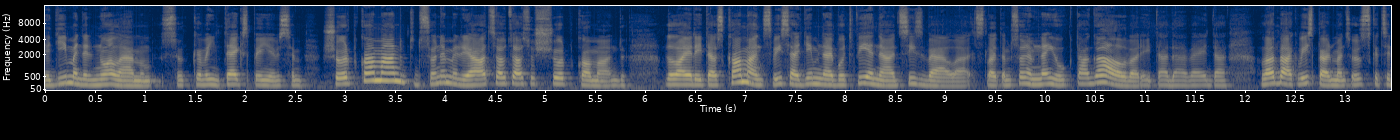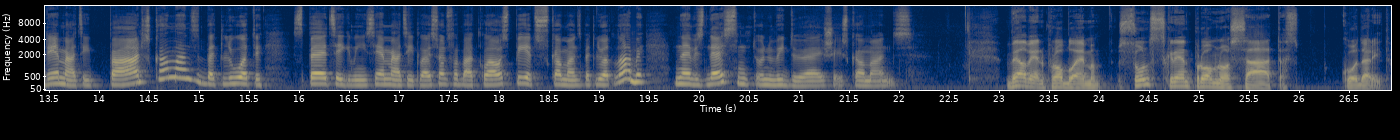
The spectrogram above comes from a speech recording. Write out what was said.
Ja ģimene ir nolēmums, ka viņi teiks, pieņemsim, šurp komandu, tad sunim ir jāatsaucās uz šurp komandu. Lai arī tās komandas visai ģimenei būtu vienādas izvēlētas, lai tam sunim nejūg tā galva arī tādā veidā. Labāk vispār mans uzskats ir iemācīt pāris komandas, bet ļoti spēcīgi viņas iemācīt lai suns labāk klausa piecas komandas, bet ļoti labi, nevis desmit un vidēji šīs komandas. Vēl viena problēma. Suns skrien prom no sētas. Ko darīt?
